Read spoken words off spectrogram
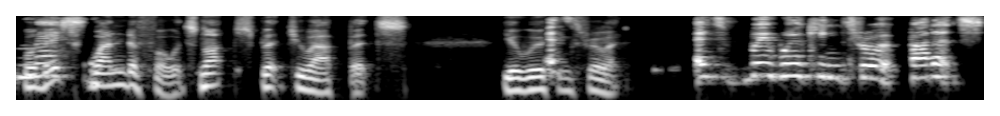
Well, that's wonderful. It's not split you up, it's you're working It's- through it. it's we're working through it but it's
